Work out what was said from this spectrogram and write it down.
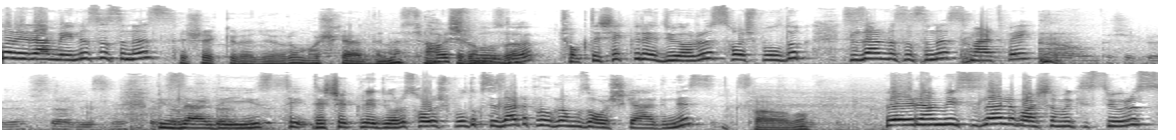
Eren Bey nasılsınız? Teşekkür ediyorum. Hoş geldiniz Hoş bulduk. Çok teşekkür ediyoruz. Hoş bulduk. Sizler nasılsınız Mert Bey? Sağ olun, teşekkür ederim. Sizler de iyisiniz. Tekrar Bizler de iyiyiz. Te- teşekkür ediyoruz. Hoş bulduk. Sizler de programımıza hoş geldiniz. Sağ olun. Ve Eren Bey sizlerle başlamak istiyoruz.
